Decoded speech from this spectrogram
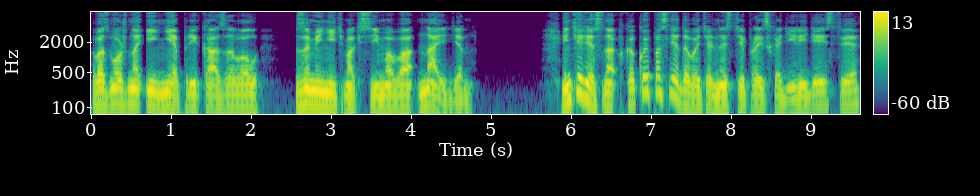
возможно, и не приказывал заменить Максимова, найден. Интересно, в какой последовательности происходили действия?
